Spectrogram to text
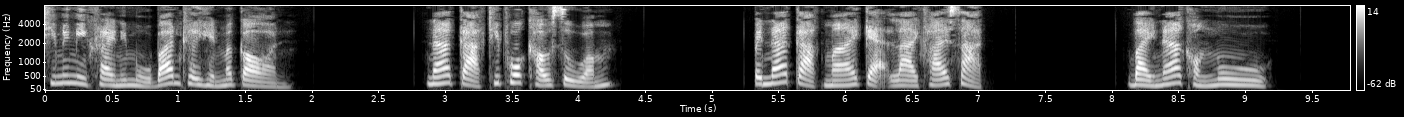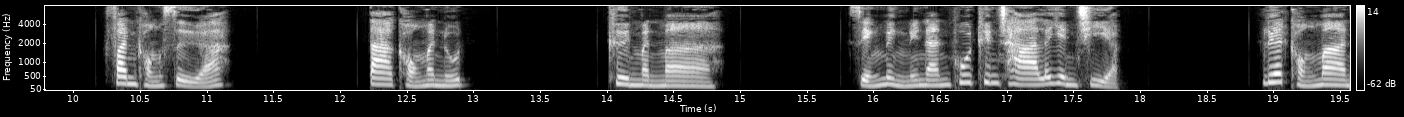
ที่ไม่มีใครในหมู่บ้านเคยเห็นมาก่อน หน้ากากที่พวกเขาสวม เป็นหน้ากากไม้แกะลายคล้ายสัตว์ ใบหน้าของงู ฟันของเสือ ตาของมนุษย์ คืนมันมา เสียงหนึ่งในนั้นพูดขึ้นช้าและเย็นเฉียบ เลือดของมัน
